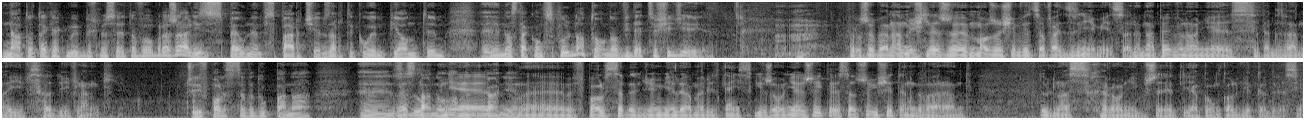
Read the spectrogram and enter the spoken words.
NATO, tak jak my byśmy sobie to wyobrażali, z pełnym wsparciem, z artykułem 5, no z taką wspólnotą. No widać, co się dzieje. Proszę pana, myślę, że może się wycofać z Niemiec, ale na pewno nie z tak zwanej wschodniej flanki. Czyli w Polsce według pana e, zostaną mnie Amerykanie. e, w Polsce będziemy mieli amerykańskich żołnierzy i to jest oczywiście ten gwarant, który nas chroni przed jakąkolwiek agresją.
